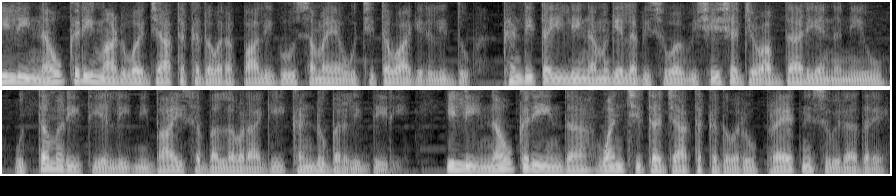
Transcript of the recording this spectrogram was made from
ಇಲ್ಲಿ ನೌಕರಿ ಮಾಡುವ ಜಾತಕದವರ ಪಾಲಿಗೂ ಸಮಯ ಉಚಿತವಾಗಿರಲಿದ್ದು, ಖಂಡಿತ ಇಲ್ಲಿ ನಮಗೆ ಲಭಿಸುವ ವಿಶೇಷ ಜವಾಬ್ದಾರಿಯನ್ನು ನೀವು ಉತ್ತಮ ರೀತಿಯಲ್ಲಿ ನಿಭಾಯಿಸಬಲ್ಲವರಾಗಿ ಕಂಡುಬರಲಿದ್ದೀರಿ. ಇಲ್ಲಿ ನೌಕರಿಯಿಂದ ವಂಚಿತ ಜಾತಕದವರು ಪ್ರಯತ್ನಿಸುವಿರಾದರೆ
